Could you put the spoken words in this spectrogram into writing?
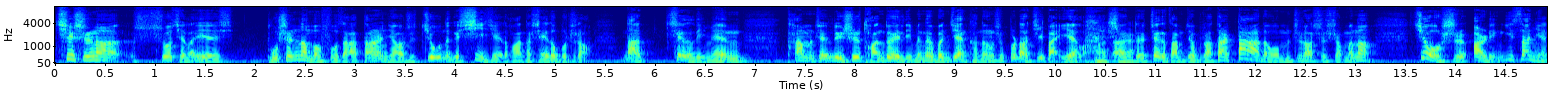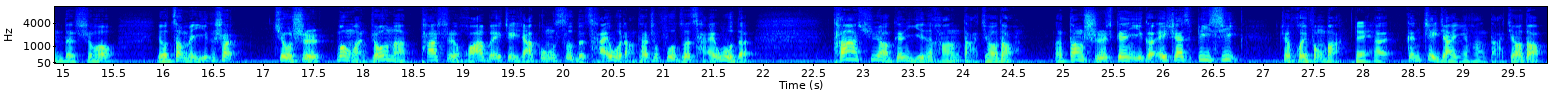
其实呢，说起来也不是那么复杂。当然，你要是揪那个细节的话，那谁都不知道。那这个里面。他们这律师团队里面的文件可能是不知道几百页了 啊，那对这个咱们就不知道。但是大的我们知道是什么呢？就是二零一三年的时候有这么一个事儿，就是孟晚舟呢，他是华为这家公司的财务长，他是负责财务的，他需要跟银行打交道。那当时跟一个 HSBC，这汇丰吧，对，哎，跟这家银行打交道，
